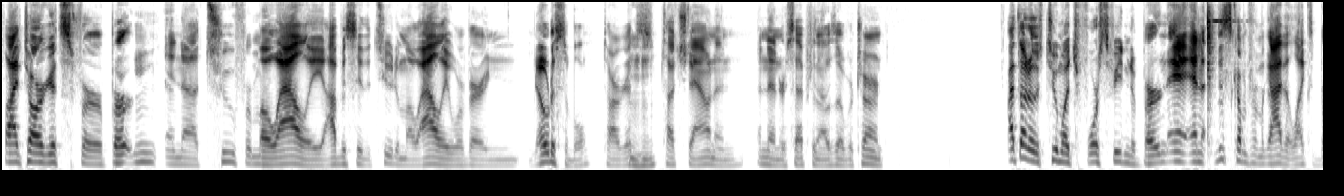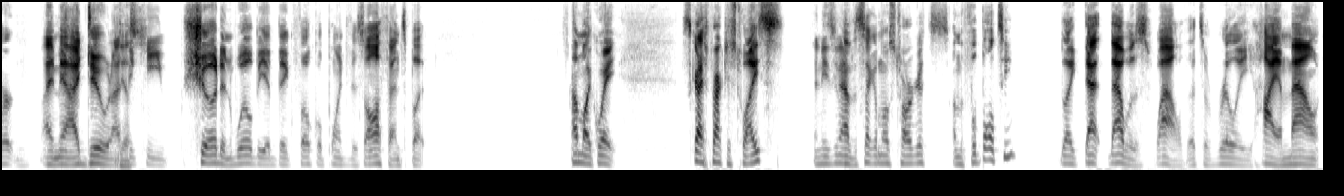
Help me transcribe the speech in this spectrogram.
five targets for Burton and uh, two for Mo Alie. Obviously, the two to Mo Alie were very noticeable targets, Mhm. touchdown and an interception that was overturned. I thought it was too much force feeding to Burton, and, and this is coming from a guy that likes Burton. I mean, I do, and I Yes. think he should and will be a big focal point of this offense. But I'm like, wait, this guy's practiced twice, and he's gonna have the second most targets on the football team. Like that, that was wow. That's a really high amount.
